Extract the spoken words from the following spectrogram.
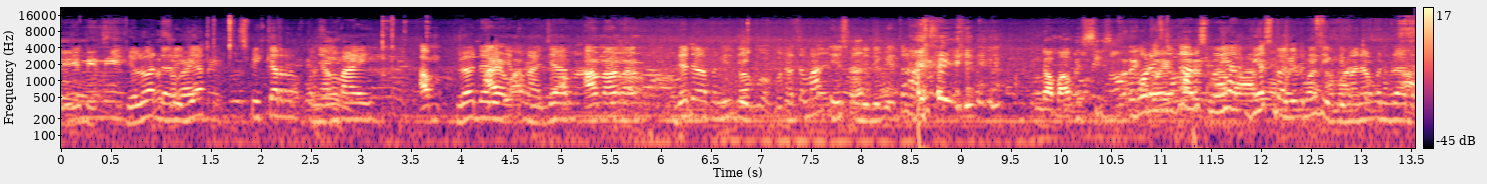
Ini nih, di luar dari dia speaker penyampai am di luar dari dia pengajar. Am am am. dia adalah pendidik. Otomatis pendidik. itu harus Enggak bagus sih sebenarnya. murid itu harus melihat dia sebagai pendidik di mana pun berada.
